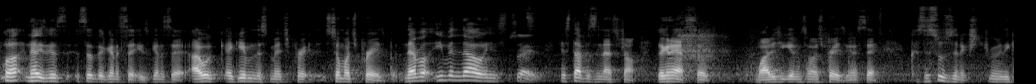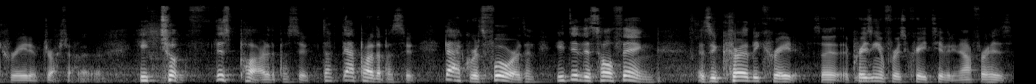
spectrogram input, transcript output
Well, no, he's gonna, so they're going to say he's going to say I would I give him this much pra- so much praise, but never even though his his stuff isn't that strong, they're going to ask. So why did you give him so much praise? They're going to say because this was an extremely creative drasha. Right, right. He took this part of the pasuk, he took that part of the pasuk, backwards, forwards, and he did this whole thing. It's incredibly creative. So they're praising him for his creativity, not for his.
